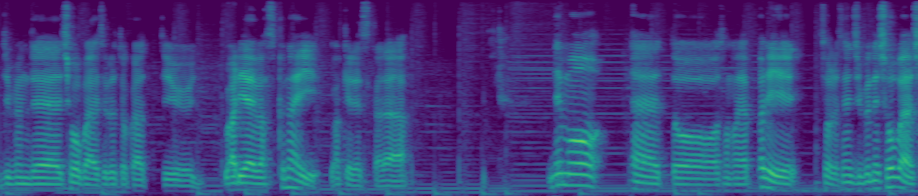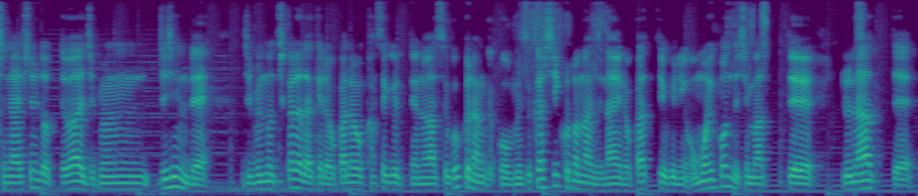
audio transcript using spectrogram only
自分で商売するとかっていう割合は少ないわけですから、でも、えーっと、そのやっぱりそうですね、自分で商売をしない人にとっては自分自身で自分の力だけでお金を稼ぐっていうのはすごくなんかこう難しいことなんじゃないのかっていうふうに思い込んでしまってるなって、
